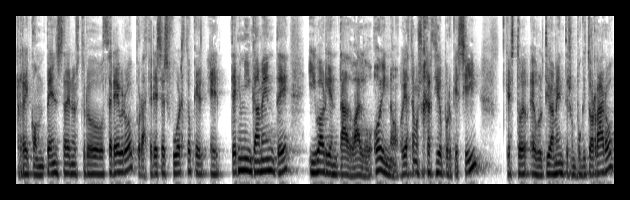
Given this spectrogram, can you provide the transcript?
recompensa de nuestro cerebro por hacer ese esfuerzo que eh, técnicamente iba orientado a algo. Hoy no, hoy hacemos ejercicio porque sí, que esto evolutivamente es un poquito raro.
